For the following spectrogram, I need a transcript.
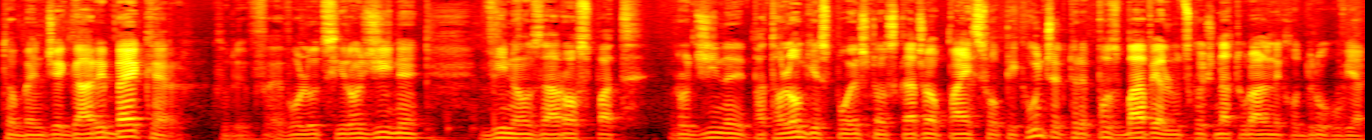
To będzie Gary Becker, który w ewolucji rodziny winą za rozpad rodziny, patologię społeczną oskarżał państwo opiekuńcze, które pozbawia ludzkość naturalnych odruchów jak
